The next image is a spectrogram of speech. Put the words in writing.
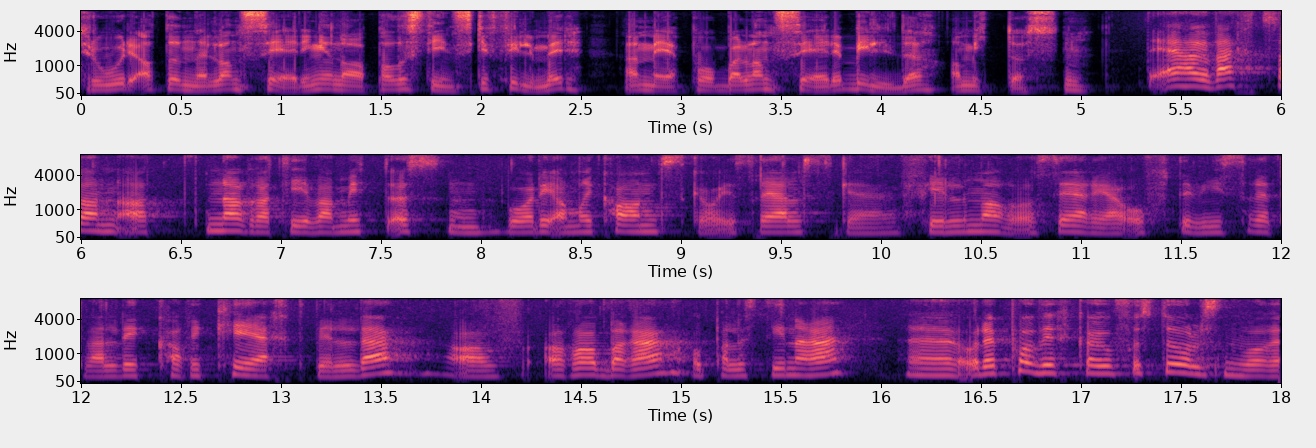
tror at denne lanseringen av palestinske filmer er med på å balansere bildet av Midtøsten. Det har jo vært sånn at narrativet av Midtøsten, både i amerikanske og israelske filmer og serier, ofte viser et veldig karikert bilde av arabere og palestinere. Eh, og det påvirker jo forståelsen vår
